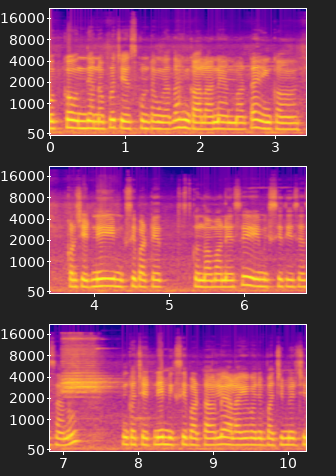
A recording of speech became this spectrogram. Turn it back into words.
ఓపిక ఉంది అన్నప్పుడు చేసుకుంటాం కదా ఇంకా అలానే అనమాట ఇంకా ఇక్కడ చట్నీ మిక్సీ పట్టేసుకుందాం అనేసి మిక్సీ తీసేసాను. ఇంకా చట్నీ మిక్సీ పట్టాలి అలాగే కొంచెం పచ్చిమిర్చి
